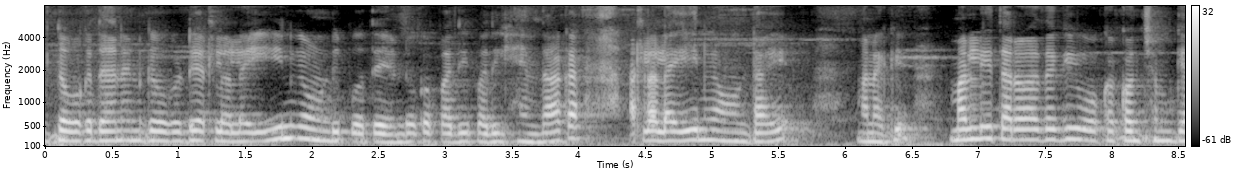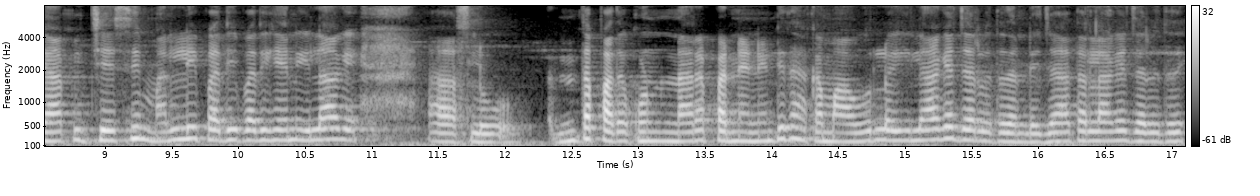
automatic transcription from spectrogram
ఇంకా ఒకదానికి ఒకటి అట్లా లైన్గా ఉండిపోతాయండి ఒక పది పదిహేను దాకా అట్లా లైన్గా ఉంటాయి మనకి. మళ్ళీ తర్వాతకి ఒక కొంచెం గ్యాప్ ఇచ్చేసి మళ్ళీ పది పదిహేను ఇలాగే అసలు అంత పదకొండున్నర పన్నెండింటి దాకా మా ఊర్లో ఇలాగే జరుగుతుందండి జాతరలాగే జరుగుతుంది.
